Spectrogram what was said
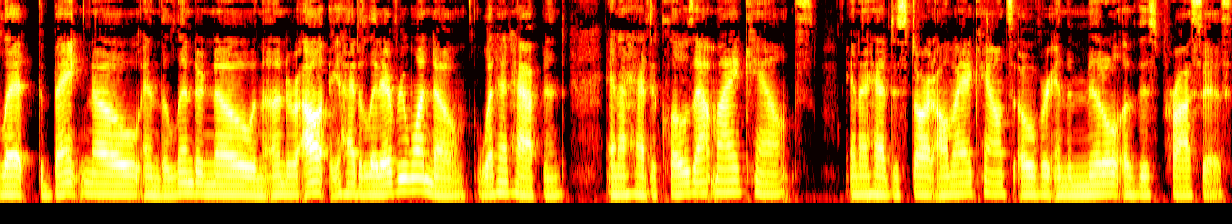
let the bank know and the lender know and the under I had to let everyone know what had happened and I had to close out my accounts and I had to start all my accounts over in the middle of this process.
